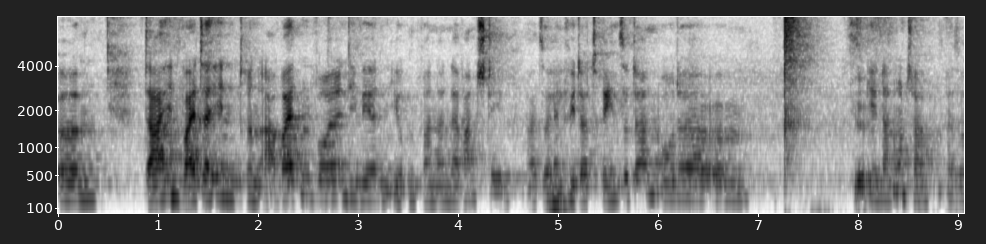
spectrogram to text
ähm, dahin weiterhin drin arbeiten wollen, die werden irgendwann an der Wand stehen. Also mhm. entweder drehen sie dann oder ähm, sie ja. gehen dann unter. Also,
